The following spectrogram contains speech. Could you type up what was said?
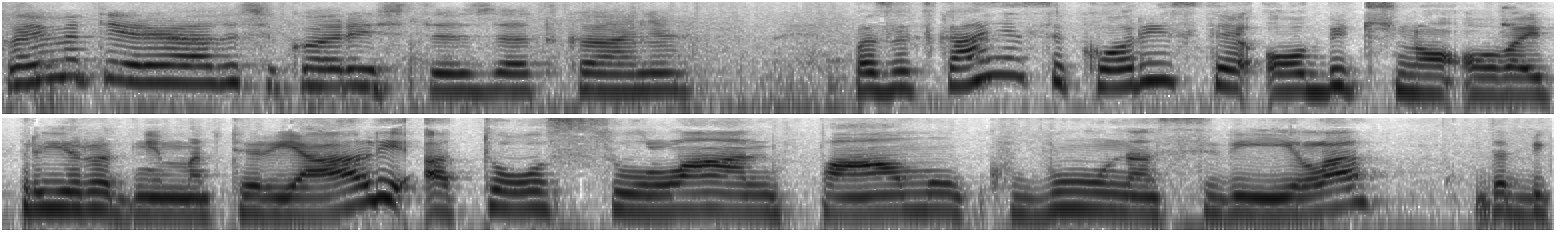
Koji materijali se koriste za tkanje? Pa za tkanje se koriste obično ovaj prirodni materijali, a to su lan, pamuk, vuna, svila, da bi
